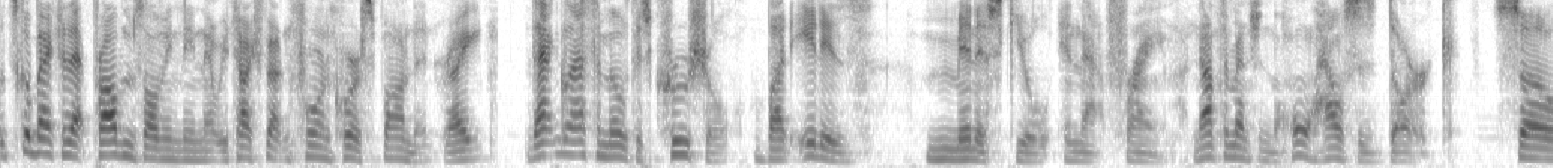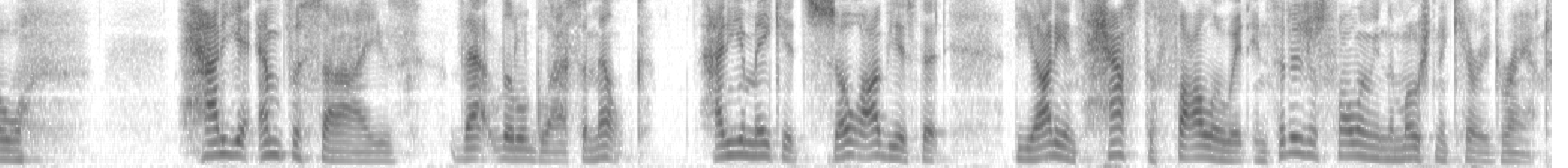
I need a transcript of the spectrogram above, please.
Let's go back to that problem solving thing that we talked about in Foreign Correspondent, right? That glass of milk is crucial, but it is minuscule in that frame. Not to mention the whole house is dark. So, how do you emphasize that little glass of milk? How do you make it so obvious that the audience has to follow it instead of just following the motion of Cary Grant?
